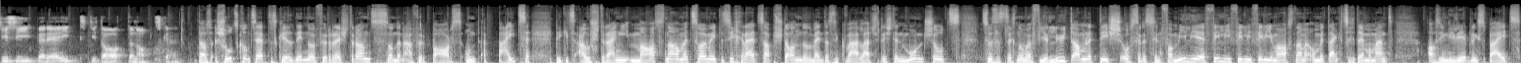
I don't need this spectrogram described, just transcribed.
die sind bereit, die Daten abzugeben. Das Schutzkonzept das gilt nicht nur für Restaurants, sondern auch für Bars und Beizen. Da gibt es auch strenge Massnahmen, zwei Meter Sicherheitsabstand und wenn das nicht gewährleistet ist, dann Mundschutz, zusätzlich nur vier Leute am Tisch, außer es sind Familien, viele, viele, viele Massnahmen und man denkt sich in dem Moment an seine Lieblingsbeiz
